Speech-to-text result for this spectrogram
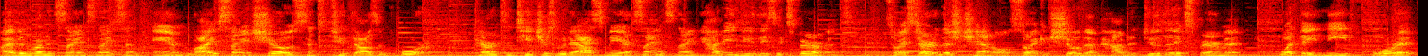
I've been running science nights and live science shows since 2004. Parents and teachers would ask me at science night, how do you do these experiments? So I started this channel so I could show them how to do the experiment, what they need for it,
